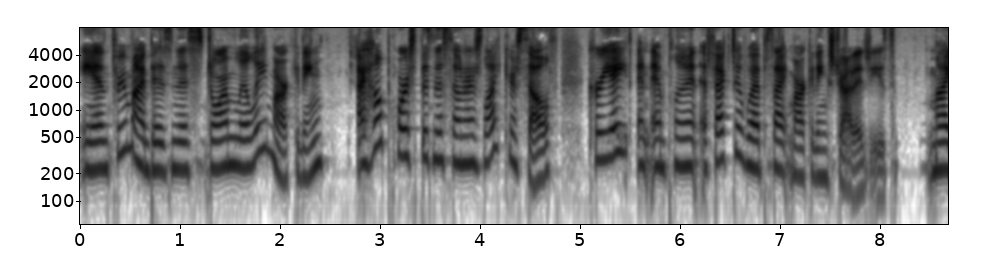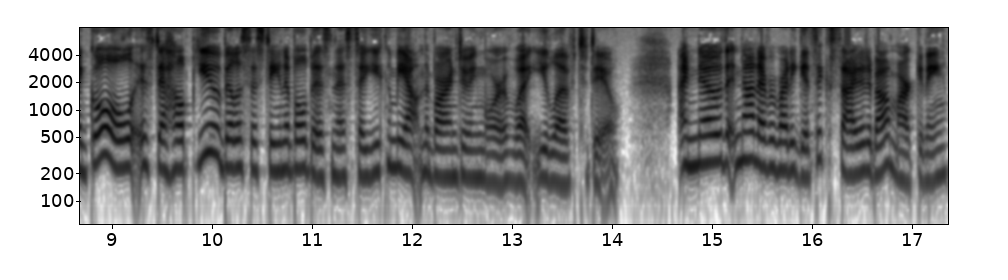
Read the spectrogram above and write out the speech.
and through my business, Storm Lily Marketing, I help horse business owners like yourself create and implement effective website marketing strategies. My goal is to help you build a sustainable business so you can be out in the barn doing more of what you love to do. I know that not everybody gets excited about marketing,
